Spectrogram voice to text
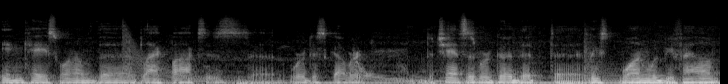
in case one of the black boxes uh, were discovered. The chances were good that uh, at least one would be found.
